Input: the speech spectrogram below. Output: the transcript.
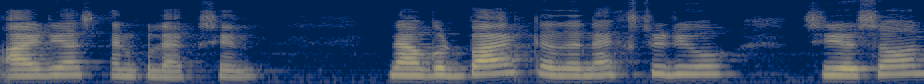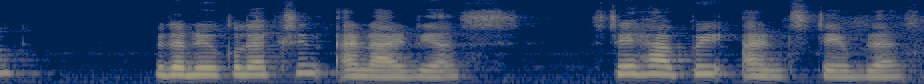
ideas and collection. Now goodbye till the next video. See you soon with a new collection and ideas. Stay happy and stay blessed.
